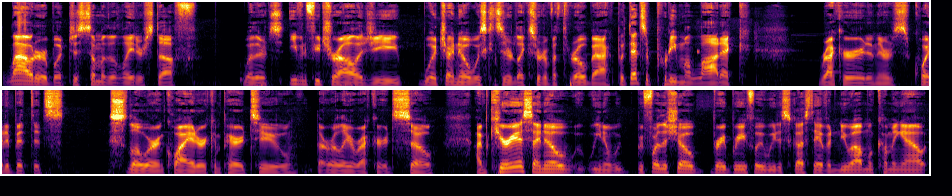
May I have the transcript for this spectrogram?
louder, but just some of the later stuff, whether it's even Futurology, which I know was considered like sort of a throwback, but that's a pretty melodic record, and there's quite a bit that's slower and quieter compared to the earlier records. So I'm curious. I know you know before the show, very briefly, we discussed they have a new album coming out.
